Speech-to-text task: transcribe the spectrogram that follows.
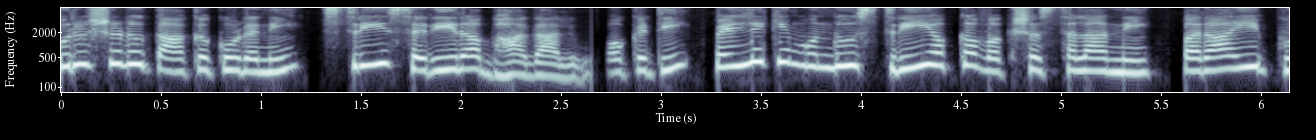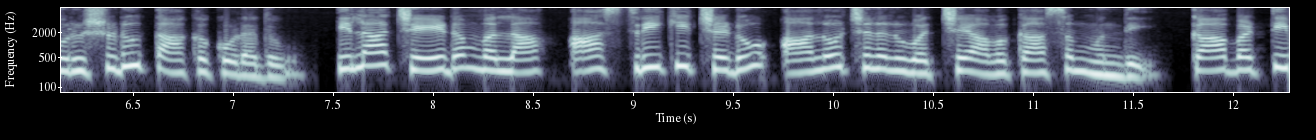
పురుషుడు తాకకూడని స్త్రీ శరీర భాగాలు. ఒకటి పెళ్ళికి ముందు స్త్రీ యొక్క వక్షస్థలాన్ని పరాయి పురుషుడు తాకకూడదు. ఇలా చేయడం వల్ల ఆ స్త్రీకి చెడు ఆలోచనలు వచ్చే అవకాశం ఉంది. కాబట్టి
